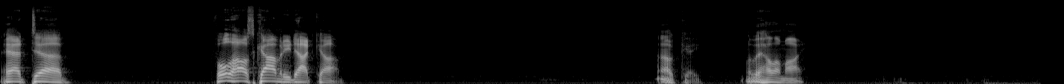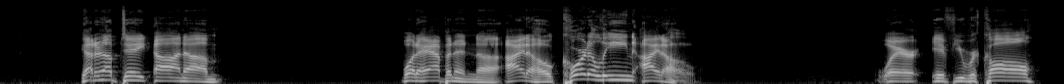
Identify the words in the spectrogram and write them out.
at uh, fullhousecomedy.com. Okay. Where the hell am I? Got an update on um, what happened in uh, Idaho, Coeur d'Alene, Idaho, where, if you recall,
